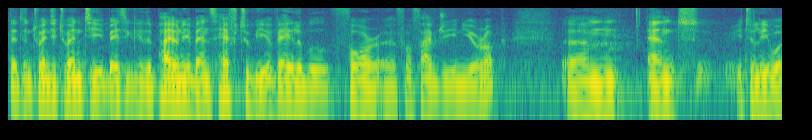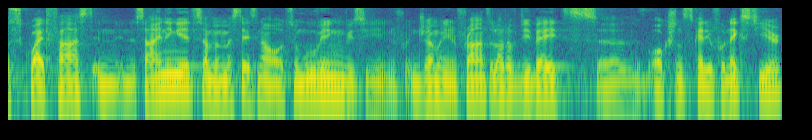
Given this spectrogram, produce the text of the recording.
that in 2020, basically the pioneer bands have to be available for, uh, for 5G in Europe. Um, and Italy was quite fast in, in, assigning it. Some member states now also moving. We see in, in Germany and France a lot of debates, uh, auctions scheduled for next year,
